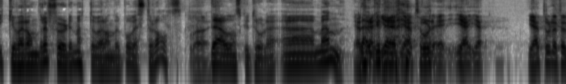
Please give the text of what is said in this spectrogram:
ikke hverandre før de møtte hverandre på Westerdals. Nei. Det er jo ganske utrolig. Eh, Men Jeg, det er jo jeg, ikke det. jeg, jeg, tror, det- jeg, jeg, tror dette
